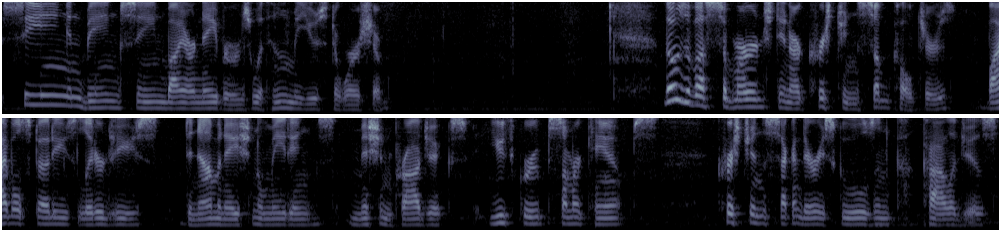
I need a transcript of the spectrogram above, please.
seeing and being seen by our neighbors with whom he used to worship. Those of us submerged in our Christian subcultures, Bible studies, liturgies, denominational meetings, mission projects, youth groups, summer camps, Christian secondary schools and colleges.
